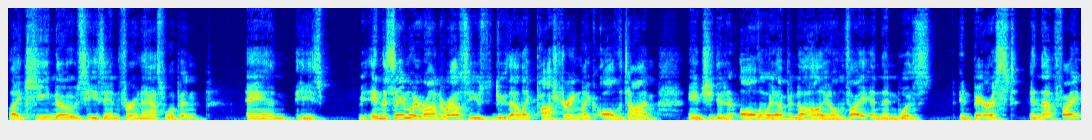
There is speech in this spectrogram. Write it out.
like he knows he's in for an ass whooping and he's in the same way Ronda Rousey used to do that, like posturing, like all the time, and she did it all the way up into Holly Holm fight, and then was embarrassed in that fight.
